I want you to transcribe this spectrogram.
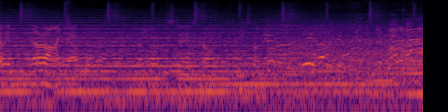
All right. Yeah, I've got, the.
